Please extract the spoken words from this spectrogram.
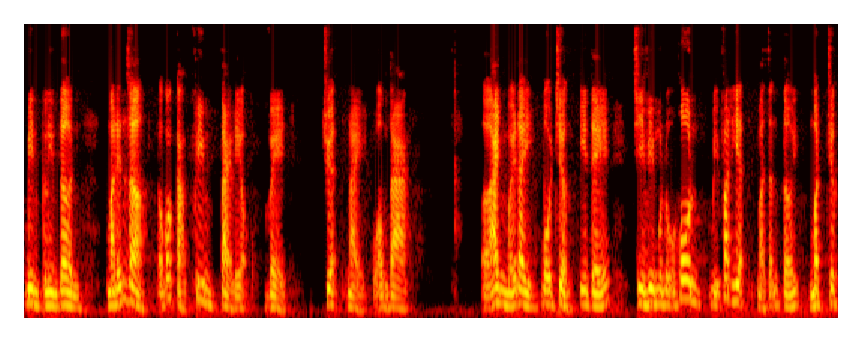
Bill Clinton mà đến giờ đã có cả phim tài liệu về chuyện này của ông ta. Ở Anh mới đây, Bộ trưởng Y tế chỉ vì một nụ hôn bị phát hiện mà dẫn tới mất chức.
